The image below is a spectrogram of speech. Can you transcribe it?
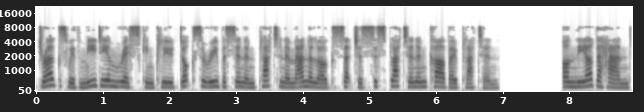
Drugs with medium risk include doxorubicin and platinum analogues such as cisplatin and carboplatin. On the other hand,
